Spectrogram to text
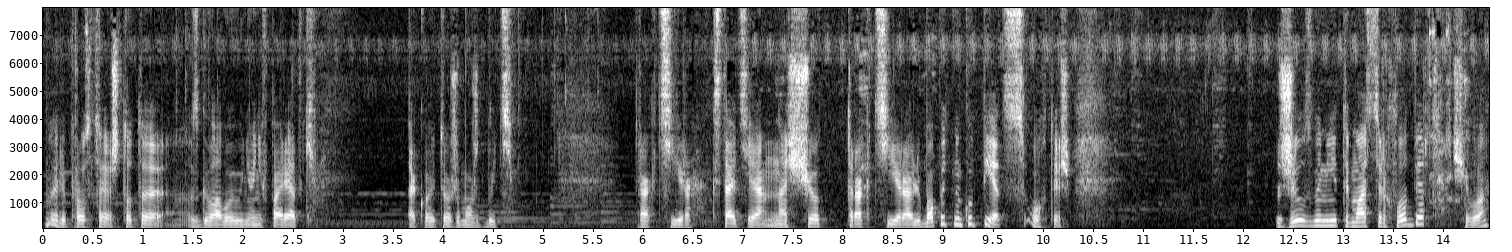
Ну или просто что-то с головой у него не в порядке. Такое тоже может быть. Трактир. Кстати, насчет трактира. Любопытный купец. Ох ты ж. Жил знаменитый мастер Хлодберт? Чего?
